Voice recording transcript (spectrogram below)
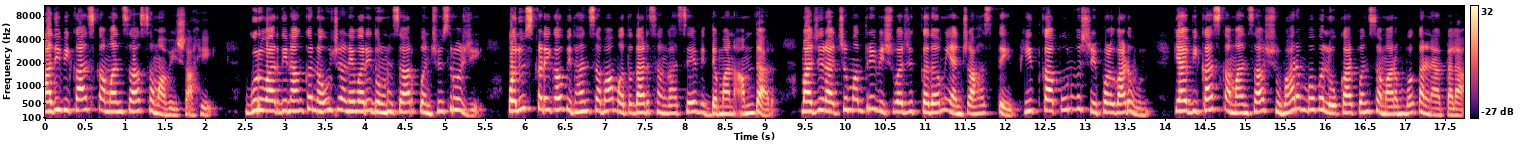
आदी विकास कामांचा समावेश आहे. गुरुवार दिनांक नऊ जानेवारी दोन हजार पंचवीस रोजी पलूस कडेगाव विधानसभा मतदारसंघाचे विद्यमान आमदार माजी राज्यमंत्री विश्वजित कदम यांच्या हस्ते फीत कापून व श्रीफळ वाढवून या विकास कामांचा शुभारंभ व लोकार्पण समारंभ करण्यात आला.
